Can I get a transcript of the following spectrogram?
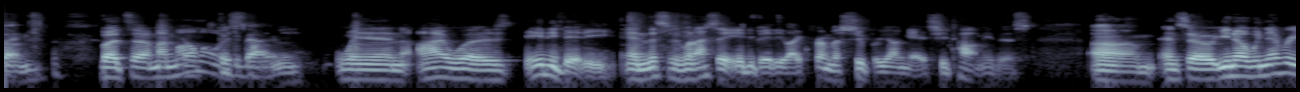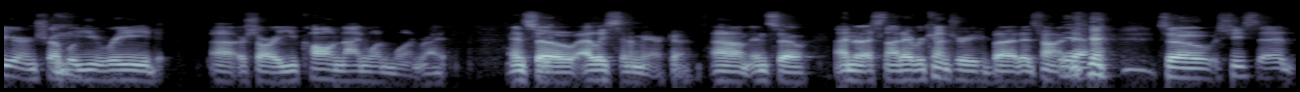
Um, it. But uh, my mom Don't always taught me when I was itty bitty, and this is when I say itty bitty, like from a super young age, she taught me this. Um, and so, you know, whenever you're in trouble, you read, uh, or sorry, you call 911, right? And so, at least in America. Um, and so, I know that's not every country, but it's fine. Yeah. so, she said,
